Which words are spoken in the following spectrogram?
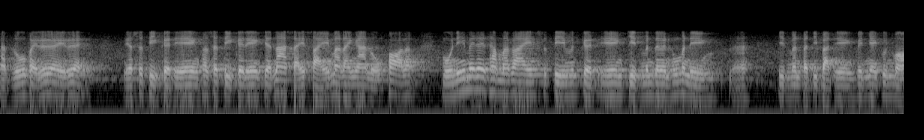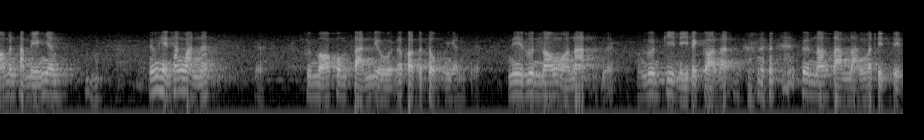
หัดรู้ไปเรื่อยเรื่อยเดี๋ยวสติเกิดเองพอสติเกิดเองจะหน้าใสๆมารายงานหลวงพ่อแล้ว หมูนี้ไม่ได้ทำอะไรสติมันเกิดเอง จิตมันเดินของมันเองนะจิตมันปฏิบัติเอง เป็นไงคุณหมอมันทำเองยังนี่มันเห็นทั้งวันนะคุณหมอคมสันอยู่นครปฐมเหมือนกัน นี่รุ่นน้องหมอนัดนะรุ่นพี่หนีไปก่อนแล้วรุ่นน้องตามหลังมาติดติด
